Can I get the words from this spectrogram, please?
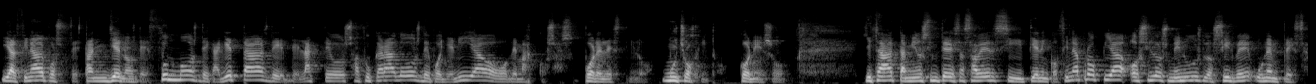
Y al final, pues están llenos de zumos, de galletas, de, de lácteos azucarados, de bollería o demás cosas por el estilo. Mucho ojito con eso. Quizá también os interesa saber si tienen cocina propia o si los menús los sirve una empresa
